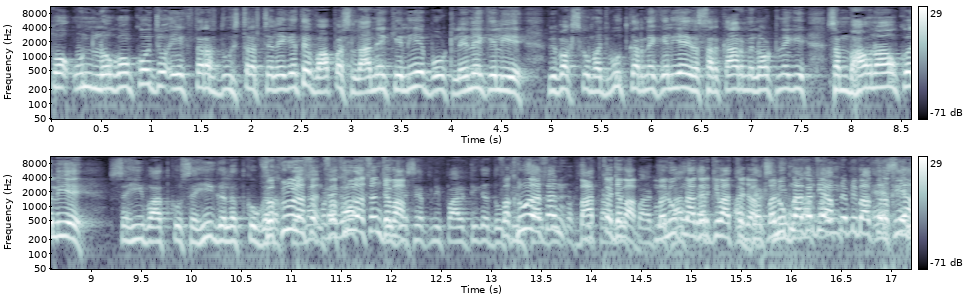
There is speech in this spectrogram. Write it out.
तो उन लोगों को जो एक तरफ़ दूसरी तरफ़ चले गए थे वापस लाने के लिए वोट लेने के लिए विपक्ष को मज़बूत करने के लिए सरकार में लौटने की संभावनाओं के लिए सही बात को सही गलत को गलत फखरुल हसन, फखरुल हसन जवाब। जैसे अपनी पार्टी का फखरुल हसन बात का जवाब। मलूक नागर की बात का जवाब। मलूक नागर जी आपने अपनी बात को। रख लिया।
